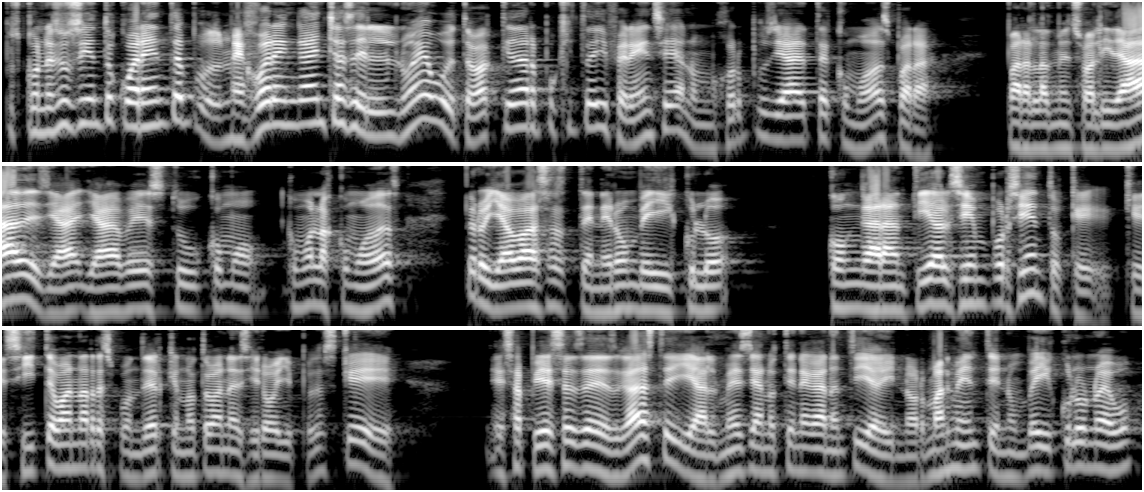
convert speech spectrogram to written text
Pues con esos 140, pues mejor enganchas el nuevo. Te va a quedar poquita diferencia. A lo mejor pues ya te acomodas para, para las mensualidades. Ya, ya ves tú cómo, cómo lo acomodas. Pero ya vas a tener un vehículo con garantía al 100%, que, que sí te van a responder, que no te van a decir, oye, pues es que esa pieza es de desgaste y al mes ya no tiene garantía. Y normalmente en un vehículo nuevo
